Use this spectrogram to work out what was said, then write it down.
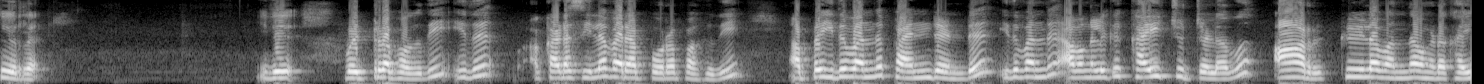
கீறேன் இது வெட்டுற பகுதி இது கடைசியில் வரப்போகிற பகுதி. அப்போ இது வந்து பன்னிரெண்டு. இது வந்து அவங்களுக்கு கை சுற்றளவு ஆறு. கீழே வந்து அவங்களோட கை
